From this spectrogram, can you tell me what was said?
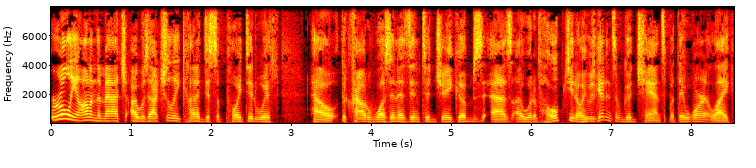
early on in the match, I was actually kind of disappointed with how the crowd wasn't as into Jacobs as I would have hoped. You know, he was getting some good chants, but they weren't like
